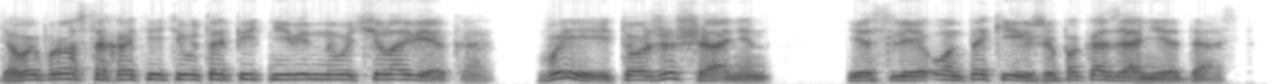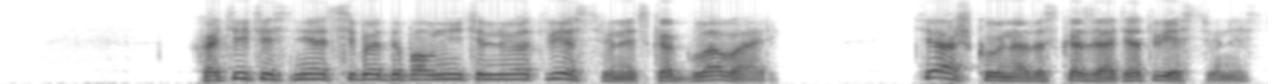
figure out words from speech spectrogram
Да вы просто хотите утопить невинного человека, вы и тот же Шанин, если он такие же показания даст. Хотите снять с себя дополнительную ответственность, как главарь. Тяжкую, надо сказать, ответственность.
